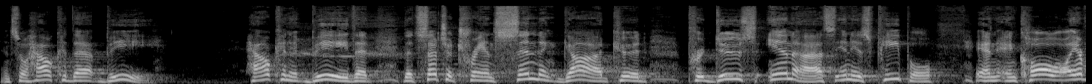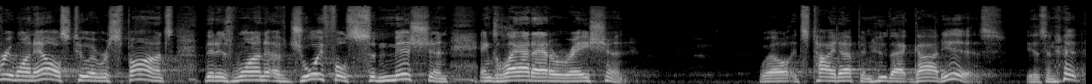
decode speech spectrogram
And so, how could that be? How can it be that, that such a transcendent God could produce in us, in his people, and, and call everyone else to a response that is one of joyful submission and glad adoration. Well, it's tied up in who that God is, isn't it?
